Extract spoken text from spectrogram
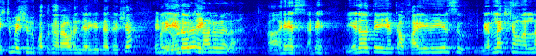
ఎస్టిమేషన్లు కొత్తగా రావడం జరిగింది అధ్యక్ష. మరి ఏదైతే నాలుగు వేల? ఎస్ అంటే ఏదైతే ఈ యొక్క ఫైవ్ ఇయర్స్ నిర్లక్ష్యం వల్ల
